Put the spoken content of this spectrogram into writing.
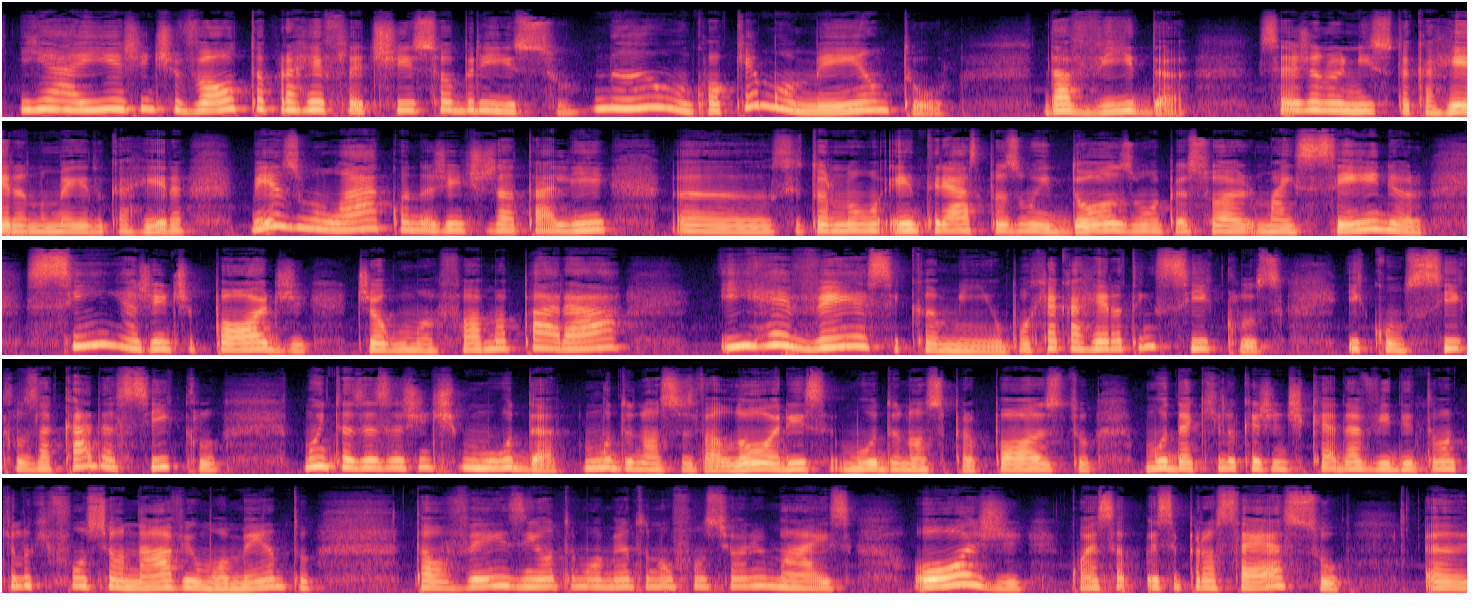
E aí a gente volta para refletir sobre isso. Não, em qualquer momento da vida, seja no início da carreira, no meio da carreira, mesmo lá quando a gente já está ali, uh, se tornou, entre aspas, um idoso, uma pessoa mais sênior, sim, a gente pode, de alguma forma, parar e rever esse caminho, porque a carreira tem ciclos e com ciclos, a cada ciclo, muitas vezes a gente muda, muda nossos valores, muda o nosso propósito, muda aquilo que a gente quer da vida. Então, aquilo que funcionava em um momento, talvez em outro momento não funcione mais. Hoje, com essa, esse processo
